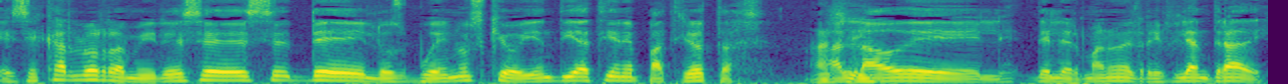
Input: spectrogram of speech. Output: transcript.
ese Carlos Ramírez es de los buenos que hoy en día tiene Patriotas, ¿Ah, al lado del, hermano del rifle Andrade.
